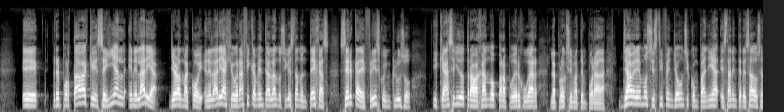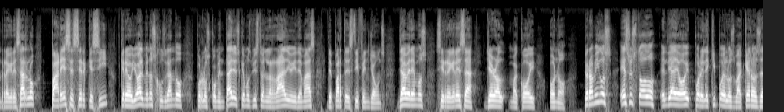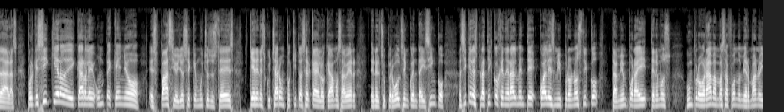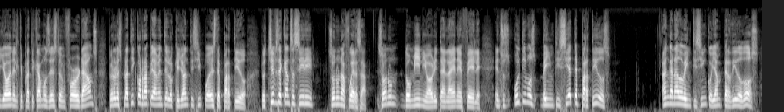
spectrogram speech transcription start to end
eh, reportaba que seguían en el área Gerald McCoy. En el área geográficamente hablando sigue estando en Texas, cerca de Frisco incluso y que ha seguido trabajando para poder jugar la próxima temporada. Ya veremos si Stephen Jones y compañía están interesados en regresarlo. Parece ser que sí, creo yo, al menos juzgando por los comentarios que hemos visto en la radio y demás de parte de Stephen Jones. Ya veremos si regresa Gerald McCoy o no. Pero amigos, eso es todo el día de hoy por el equipo de los Vaqueros de Dallas. Porque sí quiero dedicarle un pequeño espacio. Yo sé que muchos de ustedes quieren escuchar un poquito acerca de lo que vamos a ver en el Super Bowl 55. Así que les platico generalmente cuál es mi pronóstico. También por ahí tenemos un programa más a fondo mi hermano y yo en el que platicamos de esto en Four Downs. Pero les platico rápidamente lo que yo anticipo de este partido. Los Chiefs de Kansas City son una fuerza, son un dominio ahorita en la NFL. En sus últimos 27 partidos han ganado 25 y han perdido 2.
